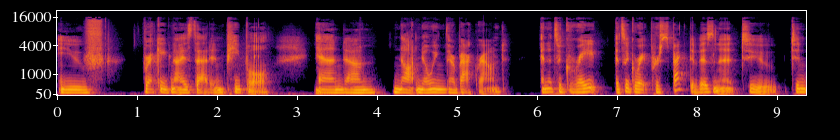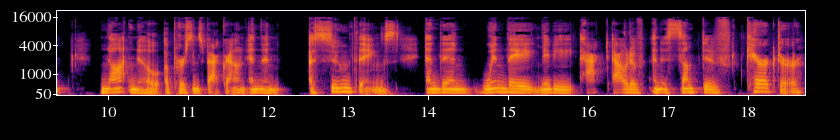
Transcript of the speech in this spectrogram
you've recognized that in people and um, not knowing their background. And it's a great, it's a great perspective, isn't it? To, to not know a person's background and then assume things. And then when they maybe act out of an assumptive character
